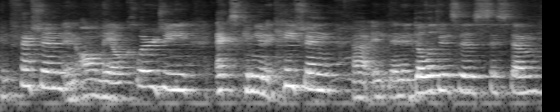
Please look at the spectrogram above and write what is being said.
confession and all male clergy, excommunication, uh, an, an indulgences system.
